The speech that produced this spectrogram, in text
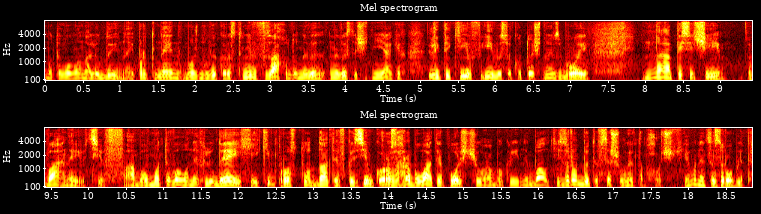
мотивована людина, і проти неї не можна використати ні в заходу не ви- не вистачить ніяких літаків і високоточної зброї на тисячі вагнерівців або мотивованих людей, яким просто дати вказівку розграбувати Польщу або країни Балтії, зробити все, що вони там хочуть. І вони це зроблять.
